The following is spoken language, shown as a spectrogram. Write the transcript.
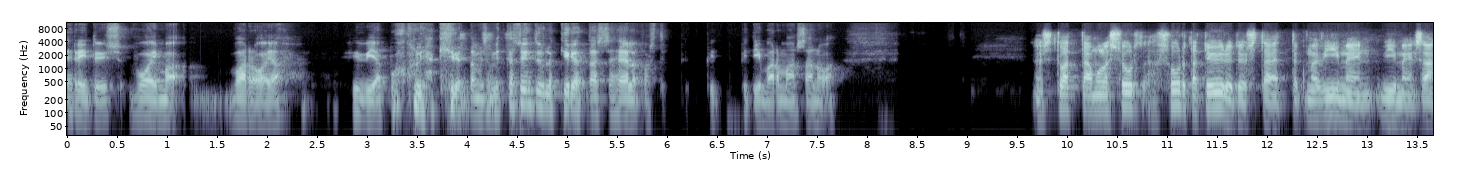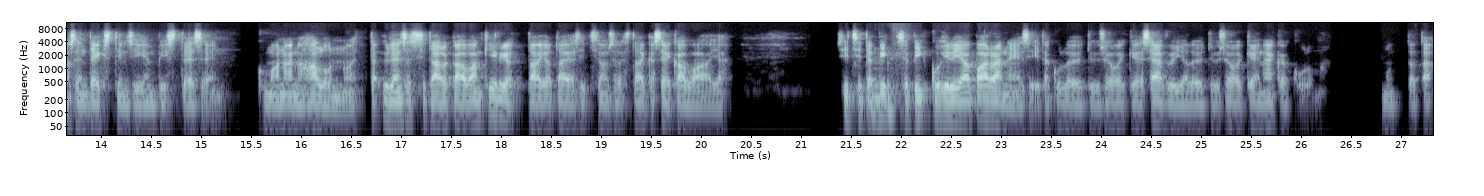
erityisvoimavaroja hyviä puolia kirjoittamisen, mitkä syntyy sinulle kirjoittaessa helposti, piti varmaan sanoa. No se tuottaa mulle suurta, suurta tyydytystä, että kun mä viimein, viimein saan sen tekstin siihen pisteeseen, kun mä oon aina halunnut, että yleensä sitä alkaa vaan kirjoittaa jotain ja sitten se on sellaista aika sekavaa ja sitten sitä, mm. se pikkuhiljaa paranee siitä, kun löytyy se oikea sävy ja löytyy se oikea näkökulma. Mutta tota,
